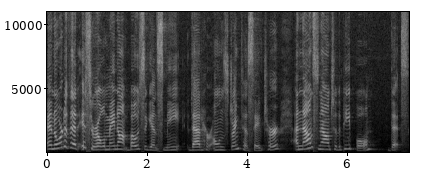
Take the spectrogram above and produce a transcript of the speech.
In order that Israel may not boast against me that her own strength has saved her, announce now to the people this.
